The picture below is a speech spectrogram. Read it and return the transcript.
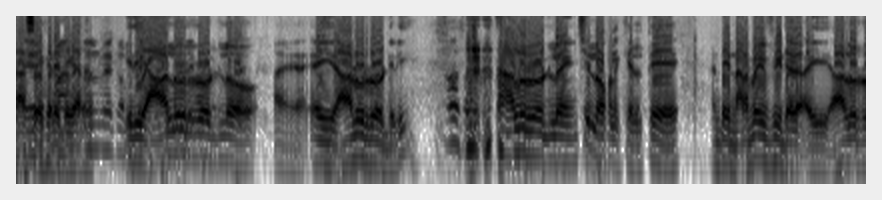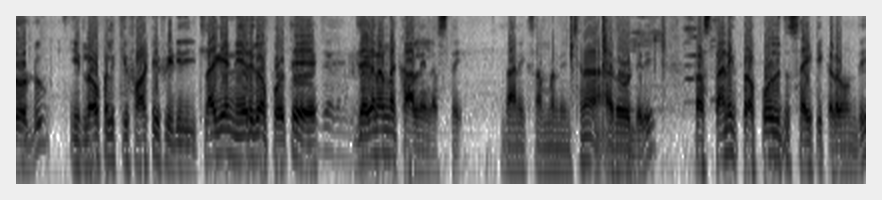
రాజశేఖర రెడ్డి గారు. ఇది ఆలూరు రోడ్లో ఆ, ఈ ఆలూరు రోడ్ ఇది. ఆలూరు రోడ్లో నుంచి లోపలికి వెళ్తే అంటే నలభై ఫీట్ ఈ ఆలూరు రోడ్డు ఈ లోపలికి ఫార్టీ ఫీట్ ఇది. ఇట్లాగే నేరుగా పోతే జగనన్న కాలనీలు వస్తాయి. దానికి సంబంధించిన రోడ్ ఇది. ప్రస్తుతానికి ప్రపోజ్డ్ సైట్ ఇక్కడ ఉంది.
